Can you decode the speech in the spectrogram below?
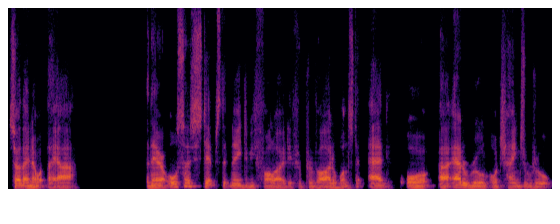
so they know what they are. There are also steps that need to be followed if a provider wants to add or uh, add a rule or change a rule.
